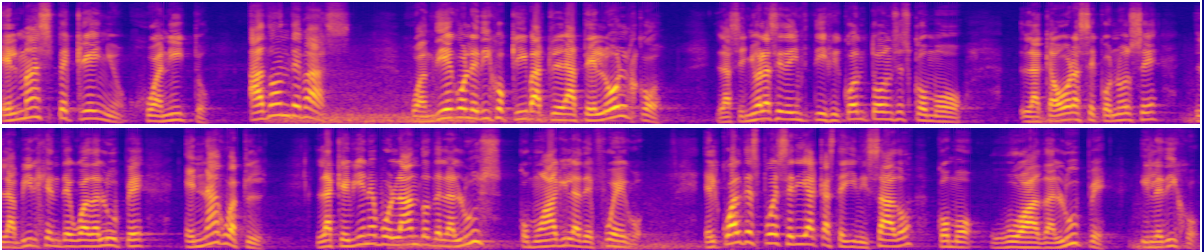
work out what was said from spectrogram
el más pequeño, Juanito, ¿a dónde vas? Juan Diego le dijo que iba a Tlatelolco. La señora se identificó entonces como la que ahora se conoce la Virgen de Guadalupe en Náhuatl, la que viene volando de la luz como águila de fuego, el cual después sería castellanizado como Guadalupe. Y le dijo,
